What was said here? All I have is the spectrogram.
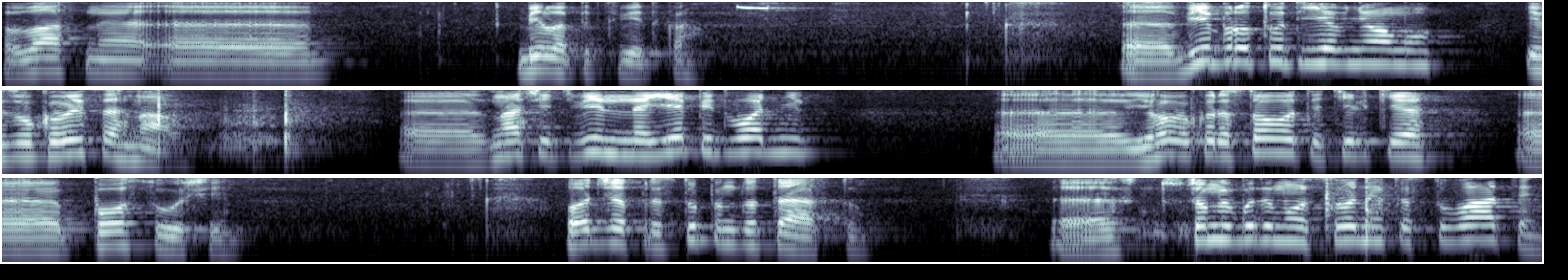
власне, біла підсвітка. Вібро тут є в ньому і звуковий сигнал. Е, Значить, він не є підводник. Е, Його використовувати тільки е, по суші. Отже, приступимо до тесту. Е, Що ми будемо сьогодні тестувати?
